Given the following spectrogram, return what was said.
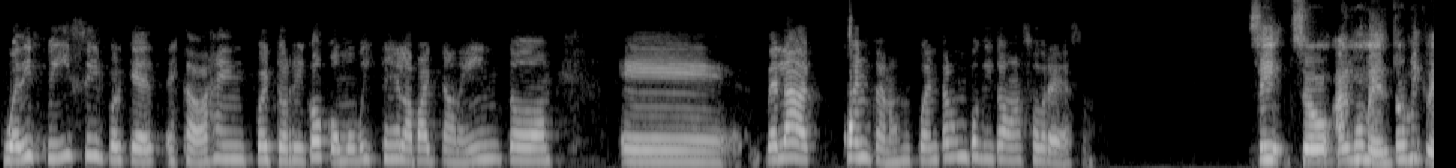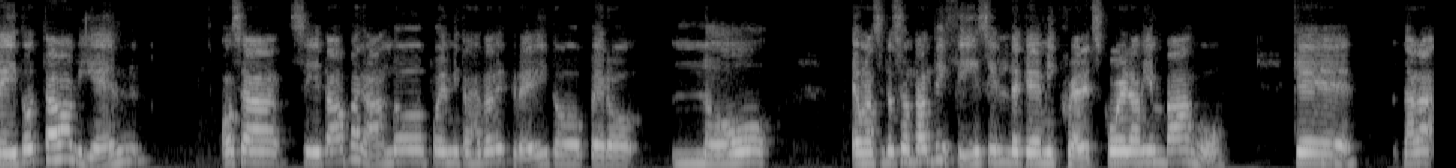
fue difícil porque estabas en Puerto Rico, ¿cómo viste el apartamento? Eh, ¿Verdad? Cuéntanos, cuéntanos un poquito más sobre eso. Sí, so, al momento mi crédito estaba bien, o sea, sí estaba pagando pues mi tarjeta de crédito, pero no en una situación tan difícil de que mi credit score era bien bajo, que nada,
